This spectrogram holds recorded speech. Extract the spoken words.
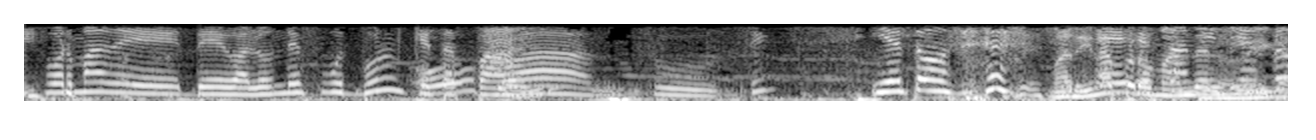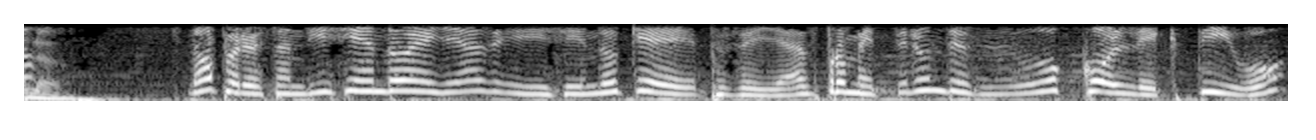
en forma de, de balón de fútbol que tapaba su, ¿sí? Y entonces Marina, eh, pero están mándalo, diciendo- no, pero están diciendo ellas y diciendo que pues ellas prometen un desnudo colectivo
